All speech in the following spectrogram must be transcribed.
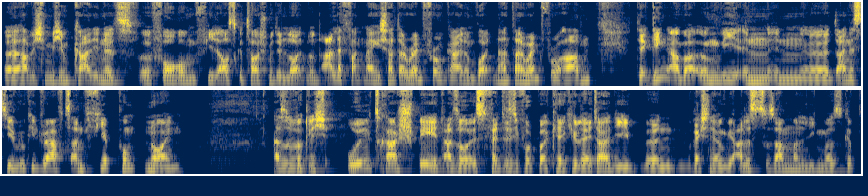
äh, habe ich mich im Cardinals äh, Forum viel ausgetauscht mit den Leuten und alle fanden eigentlich Hunter Renfro geil und wollten Hunter Renfro haben. Der ging aber irgendwie in, in äh, Dynasty Rookie Drafts an 4.9. Also wirklich ultra spät. Also ist Fantasy Football Calculator, die äh, rechnen irgendwie alles zusammen anliegen, was es gibt.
